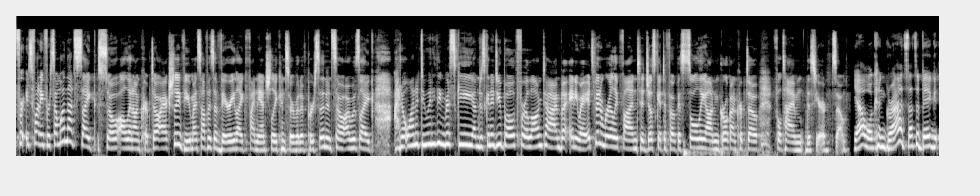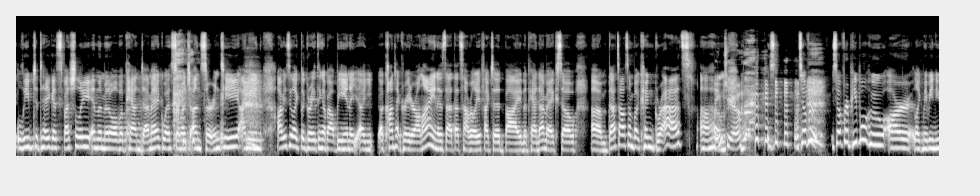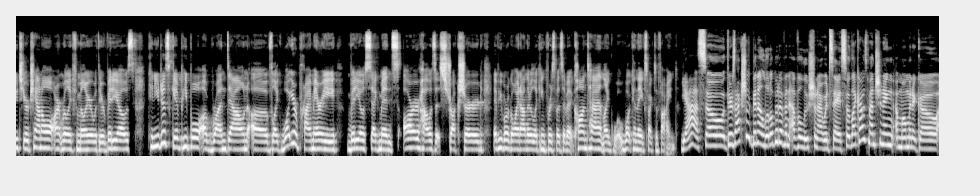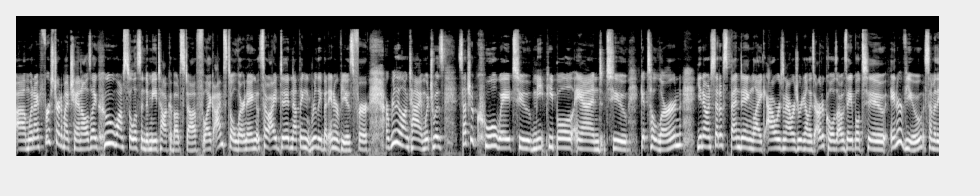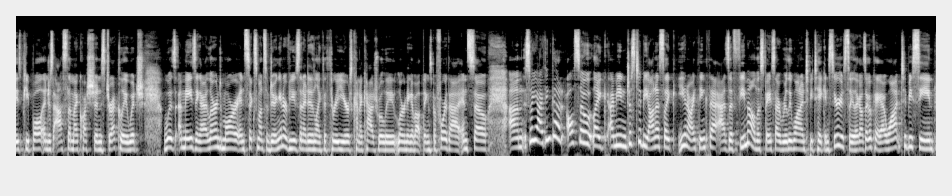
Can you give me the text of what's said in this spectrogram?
for it's funny for someone that's like so all in on crypto i actually view myself as a very like financially conservative person. And so i was like i don't want to do anything risky. I'm just going to do both for a long time. But anyway it's been really fun to just get to focus solely on girl gone crypto full time this year so. Yeah well congrats. That's a big leap to take especially in the middle of a pandemic with so much uncertainty. I mean obviously like the great thing about being a, a, a content creator online is that that's not really affected by the pandemic. So um, that's awesome, but congrats. Um, Thank you. so for so for people who are like maybe new to your channel, aren't really familiar with your videos, can you just give people a rundown of like what your primary video segments are? How is it structured? If people are going on there looking for specific content, like w- what can they expect to find? Yeah, so there's actually been a little bit of an evolution, I would say. So like I was mentioning a moment ago, um, when I first started my channel, I was like, who wants to listen to me talk about stuff? Like I'm still learning. So I did nothing really but interviews for a really long time, which was such a cool way to meet people and to get to learn. You know, instead of spending like hours and hours reading all these articles, I was able to interview some of these people and just ask them my questions directly, which was amazing. I learned more in six months of doing interviews than I did in like the three years kind of casually learning about things before that. And so, um, so yeah, I think that also like, I mean, just to be honest, like, you know, I think that as a female in the space, I really wanted to be taken seriously. Like I was like, okay, I want to be seen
